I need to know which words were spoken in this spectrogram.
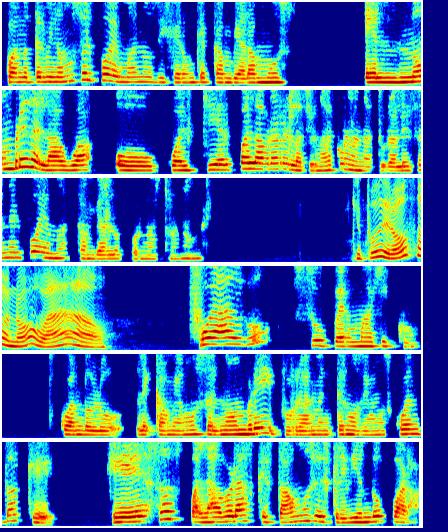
cuando terminamos el poema nos dijeron que cambiáramos el nombre del agua o cualquier palabra relacionada con la naturaleza en el poema, cambiarlo por nuestro nombre. Qué poderoso, ¿no? Wow. Fue algo súper mágico cuando lo, le cambiamos el nombre y pues realmente nos dimos cuenta que, que esas palabras que estábamos escribiendo para,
